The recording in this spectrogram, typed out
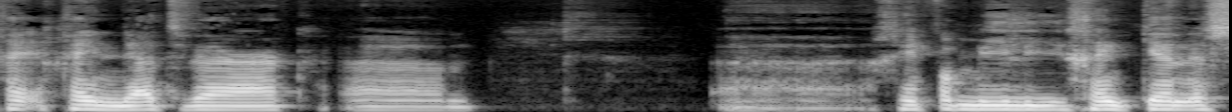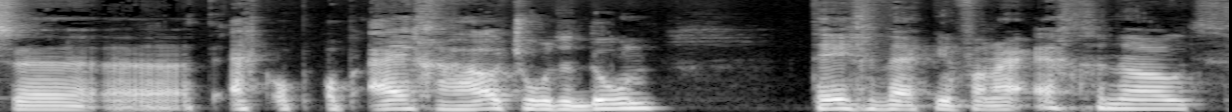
Geen, netwerk, geen familie, geen kennissen, eh, het echt op, op eigen houtje moeten doen. Tegenwerking van haar echtgenoot.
